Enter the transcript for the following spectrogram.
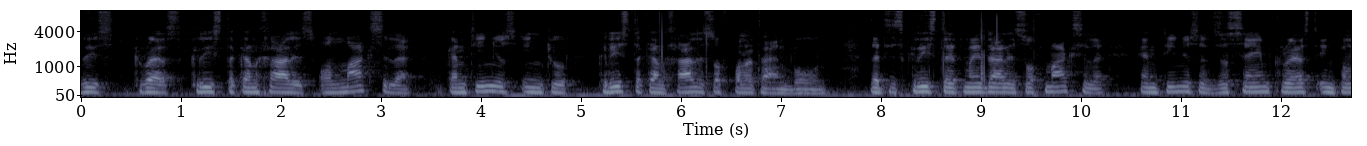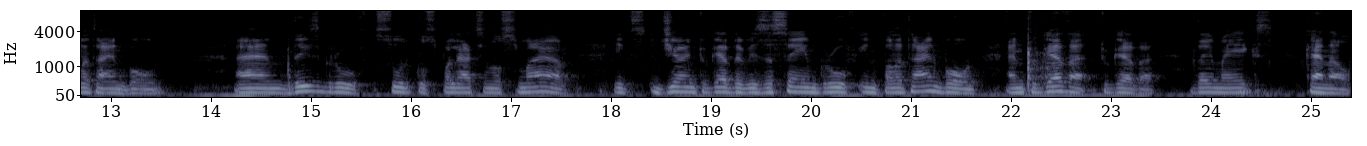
this crest, crista conchalis on maxilla, continues into crista conchalis of palatine bone. That is, crista etmoidalis of maxilla continues at the same crest in palatine bone. And this groove, sulcus palatinus major, it's joined together with the same groove in palatine bone, and together, together, they makes canal.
